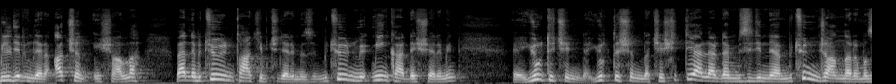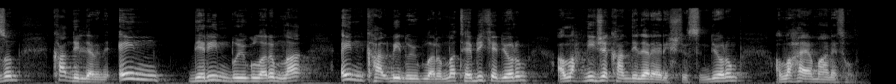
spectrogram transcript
Bildirimleri açın inşallah. Ben de bütün takipçilerimizin, bütün mümin kardeşlerimin e, yurt içinde, yurt dışında, çeşitli yerlerden bizi dinleyen bütün canlarımızın kandillerini en derin duygularımla, en kalbi duygularımla tebrik ediyorum. Allah nice kandillere eriştirsin diyorum. Allah'a emanet olun.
